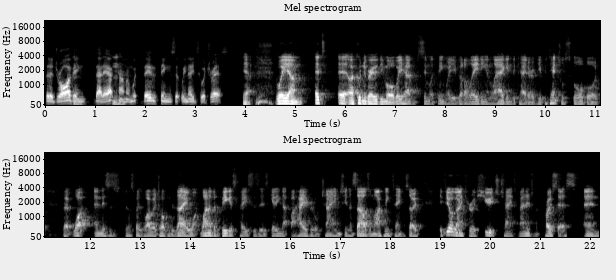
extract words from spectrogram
that are driving mm. that outcome mm. and they're the things that we need to address yeah we um it's eh, I couldn't agree with you more. We have similar thing where you've got a leading and lag indicator of your potential scoreboard but what, and this is, I suppose, why we're talking today, one of the biggest pieces is getting that behavioral change in a sales and marketing team. So if you're going through a huge change management process and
